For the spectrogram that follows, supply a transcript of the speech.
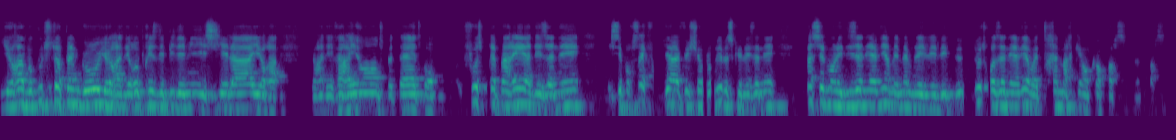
Il y aura beaucoup de stop and go, il y aura des reprises d'épidémies ici et là, il y aura, il y aura des variantes peut-être. Bon, il faut se préparer à des années, et c'est pour ça qu'il faut bien réfléchir aujourd'hui, parce que les années, pas seulement les dix années à venir, mais même les, les, deux, trois années à venir vont être très marquées encore par, par ça.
